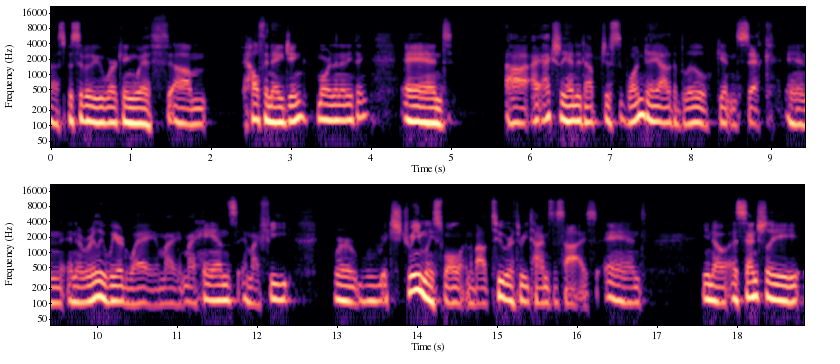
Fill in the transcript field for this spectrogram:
uh, specifically working with um, health and aging more than anything, and uh, I actually ended up just one day out of the blue getting sick in in a really weird way. My my hands and my feet were extremely swollen, about two or three times the size, and you know, essentially,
